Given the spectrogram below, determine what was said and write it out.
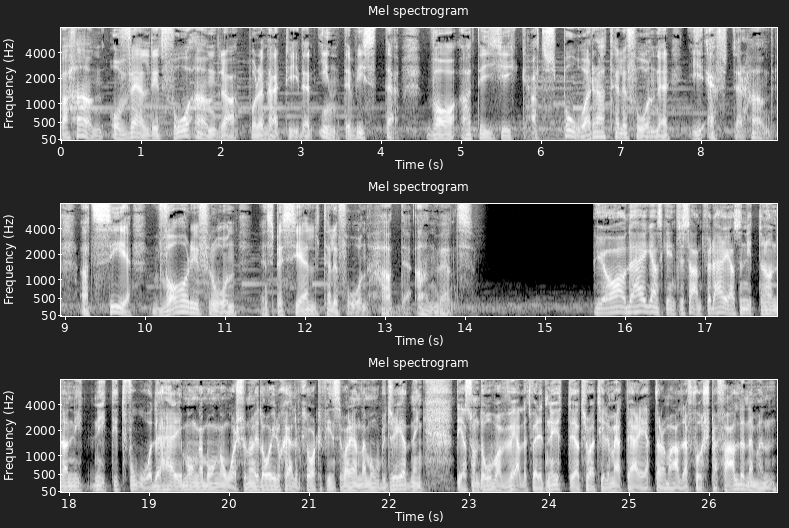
vad han och väldigt få andra på den här tiden inte visste var att det gick att spåra telefoner i efterhand. Att se varifrån en speciell telefon hade använts. Ja, det här är ganska intressant för det här är alltså 1992. Det här är många, många år sedan och idag är det självklart, det finns i varenda mordutredning. Det som då var väldigt, väldigt nytt. Jag tror att till och med att det här är ett av de allra första fallen där man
